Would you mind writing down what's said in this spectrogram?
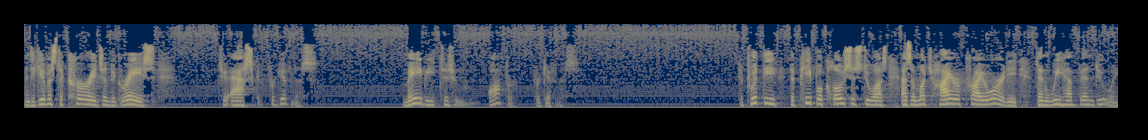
and to give us the courage and the grace to ask forgiveness. Maybe to offer forgiveness. To put the, the people closest to us as a much higher priority than we have been doing.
